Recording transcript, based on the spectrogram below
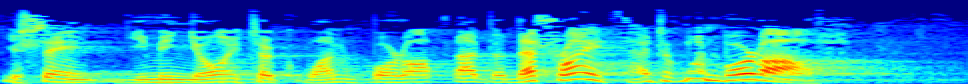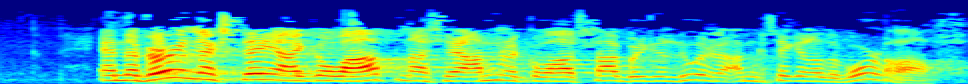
you're saying, you mean you only took one board off? That's right. I took one board off. And the very next day I go out and I say, I'm going to go outside. What are you going to do? I'm going to take another board off.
